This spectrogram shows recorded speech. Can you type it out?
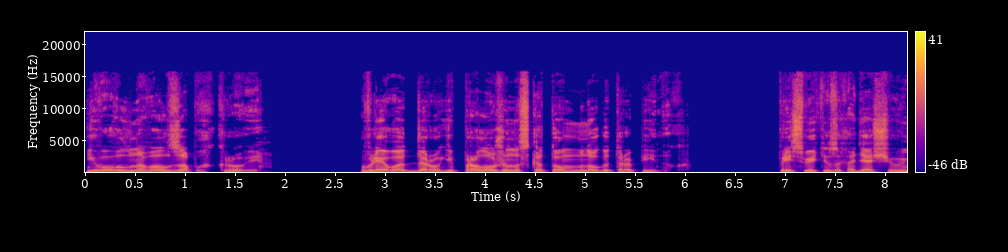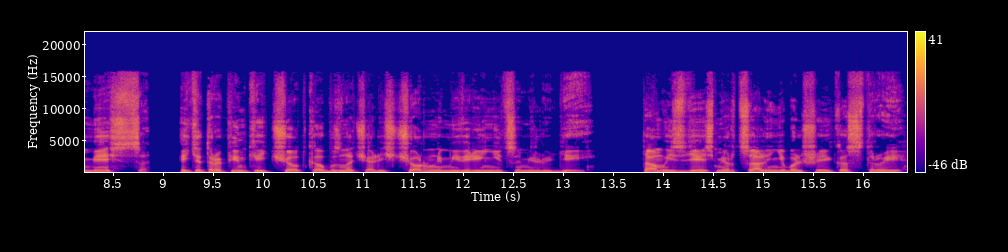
Его волновал запах крови. Влево от дороги проложено скотом много тропинок. При свете заходящего месяца эти тропинки четко обозначались черными вереницами людей. Там и здесь мерцали небольшие костры.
